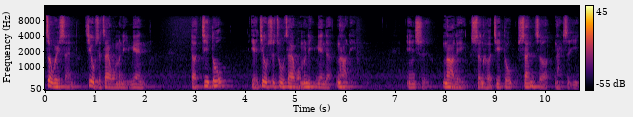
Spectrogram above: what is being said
这位神就是在我们里面的基督，也就是住在我们里面的那里。因此，那里神和基督三者乃是一。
